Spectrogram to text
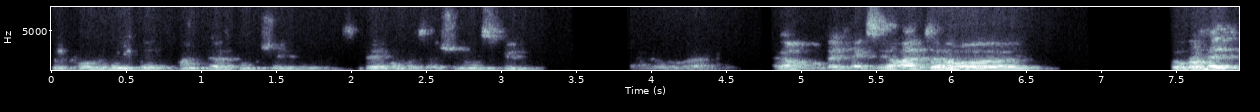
c'est pour le Monitor 39, donc j'ai, si vous avez compris ça, je m'en excuse. Euh, voilà. Alors, en fait, l'accélérateur, euh, donc en fait,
